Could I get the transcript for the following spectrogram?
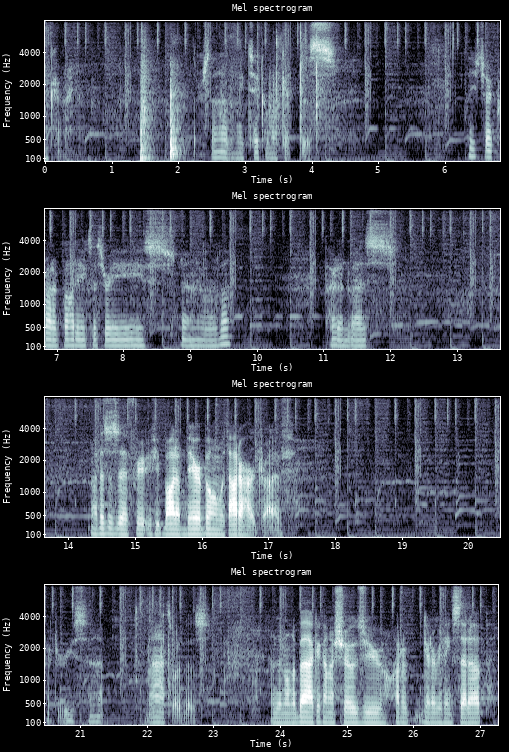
Okay. There's that. Let me take a look at this. Please check product body accessories. Blah, blah, blah. This is if you if you bought a bare bone without a hard drive. Factory reset. That's what it is. And then on the back, it kind of shows you how to get everything set up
